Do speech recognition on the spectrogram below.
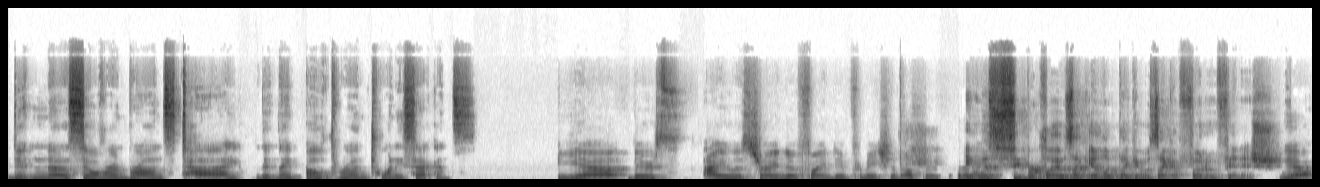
Didn't uh, silver and bronze tie? Didn't they both run twenty seconds? Yeah, there's. I was trying to find information about this. and It was super close. It was like it looked like it was like a photo finish. Yeah.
